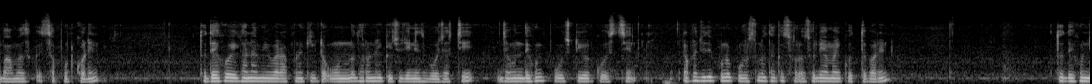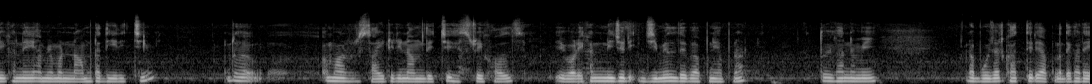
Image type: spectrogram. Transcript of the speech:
বা আমাকে সাপোর্ট করেন। তো দেখো, এখানে আমি এবার আপনাকে একটা অন্য ধরনের কিছু জিনিস বোঝাচ্ছি। যেমন দেখুন পোস্ট ইউর কোয়েশ্চেন আপনার যদি কোনো প্রশ্ন থাকে, সরাসরি আমায় করতে পারেন। তো দেখুন, এখানে আমি আমার নামটা দিয়ে দিচ্ছি। এটা আমার সাইটেরই নাম দিচ্ছি হিস্ট্রি হলস এবার এখানে নিজের জিমেল দেবে আপনি আপনার। তো এখানে আমি এটা বোঝার খাতিরে আপনাদের এখানে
